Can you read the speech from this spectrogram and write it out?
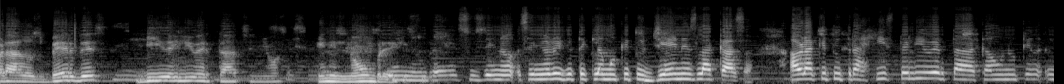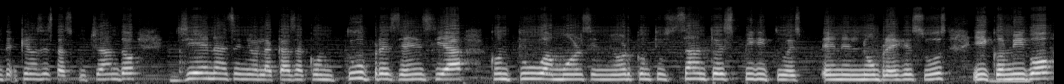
prados verdes, vida y libertad, Señor, en el nombre de En el Jesús. nombre de Jesús, Señor, yo te clamo que tú llenes la casa. Ahora que tú trajiste libertad a cada uno que, nos está escuchando, llena, Señor, la casa con tu presencia, con tu amor, Señor, con tu Santo Espíritu, es- en el nombre de Jesús. Y conmigo,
